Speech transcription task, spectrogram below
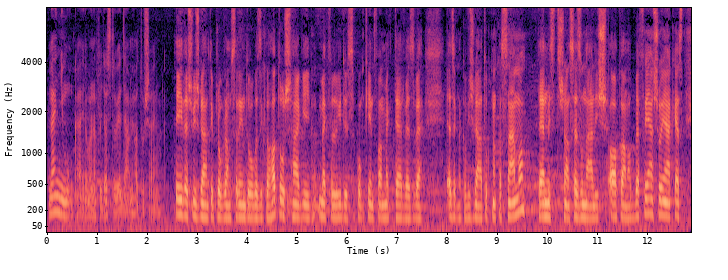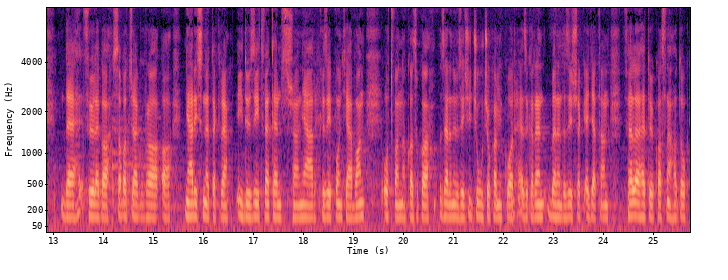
mennyi munkája van a fogyasztóvédelmi hatóságnak? Éves vizsgálati program szerint dolgozik a hatóság, így megfelelő időszakonként van megtervezve ezeknek a vizsgálatoknak a száma. Természetesen a szezonális alkalmak befolyásolják ezt, de főleg a szabadságokra, a nyári szünetekre időzítve, természetesen a nyár középpontjában ott vannak azok az ellenőrzési csúcsok, amikor ezek a berendezések egyáltalán felelhetők, használhatók.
